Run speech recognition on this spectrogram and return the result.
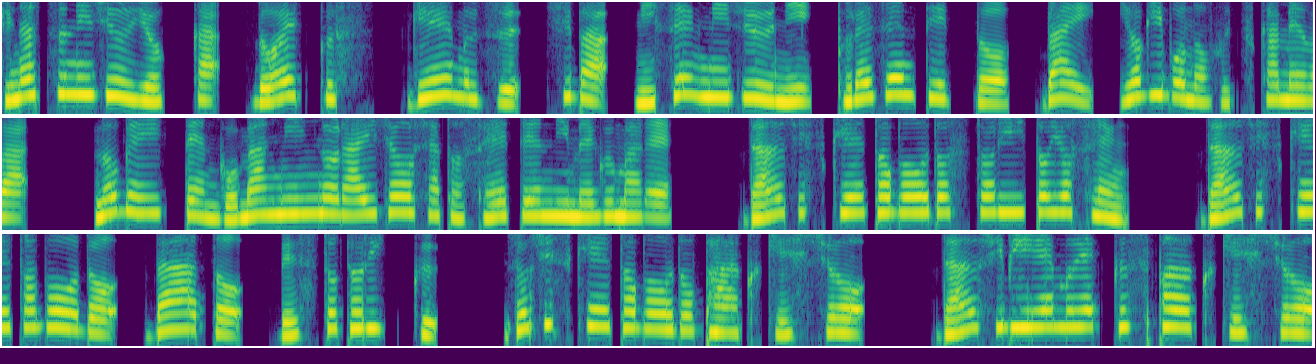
4月24日、ドエックスゲームズ千葉2022プレゼンティッドバイヨギボの2日目は、延べ1.5万人の来場者と晴天に恵まれ、男子スケートボードストリート予選、男子スケートボードバートベストトリック、女子スケートボードパーク決勝、男子 BMX パーク決勝、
